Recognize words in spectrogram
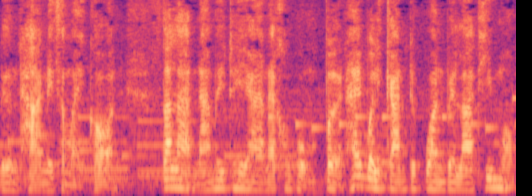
เดินทางในสมัยก่อน ตลาดน้ำอยุธยานะครับผม เปิดให้บริการทุกวันเวลาที่เหมาะ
